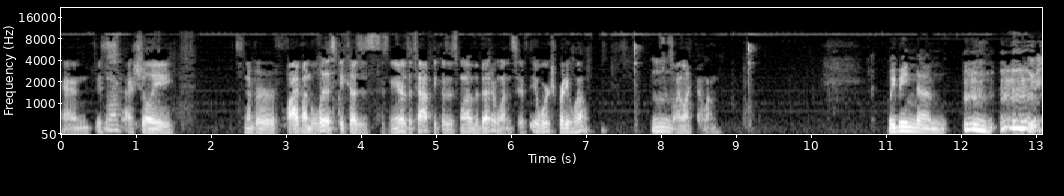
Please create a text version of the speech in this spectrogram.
and it's Yeah. actually it's number five on the list because it's near the top because it's one of the better ones it, it works pretty well Mm. so i like that one We've been um,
